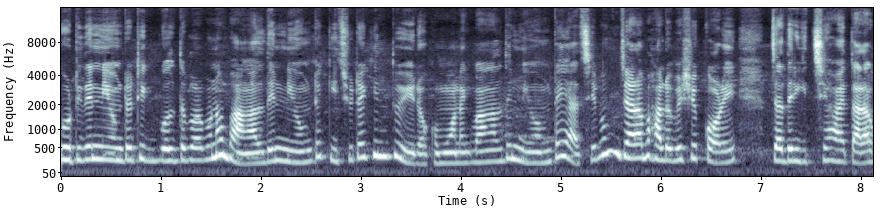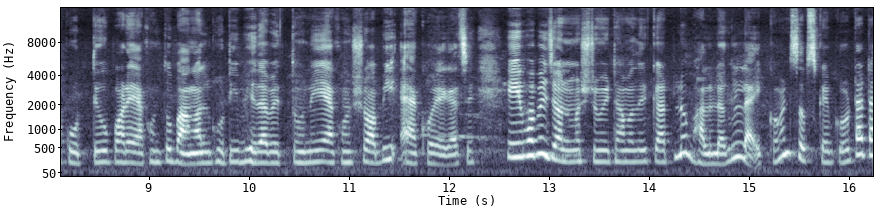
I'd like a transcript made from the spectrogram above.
ঘটিদের নিয়মটা ঠিক বলতে পারব না, বাঙালদের নিয়মটা কিছুটা কিন্তু এরকম। অনেক বাঙালদের নিয়মটাই আছে এবং যারা ভালোবেসে করে, যাদের ইচ্ছে হয় তারা করতেও পারে। এখন তো বাঙাল ঘটি ভেদাভেদ তো নেই, এখন সবই এক হয়ে গেছে। এইভাবে জন্মাষ্টমীটা আমাদের কাটলো। ভালো লাগলে লাইক কমেন্ট সাবস্ক্রাইব করো। টাটা!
